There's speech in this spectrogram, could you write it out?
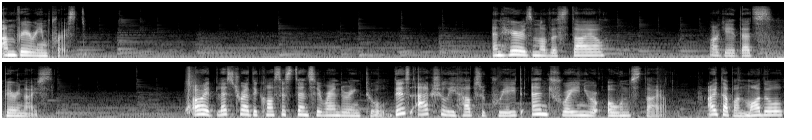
I'm very impressed. And here is another style. Okay, that's very nice. Alright, let's try the consistency rendering tool. This actually helps you create and train your own style. I tap on model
